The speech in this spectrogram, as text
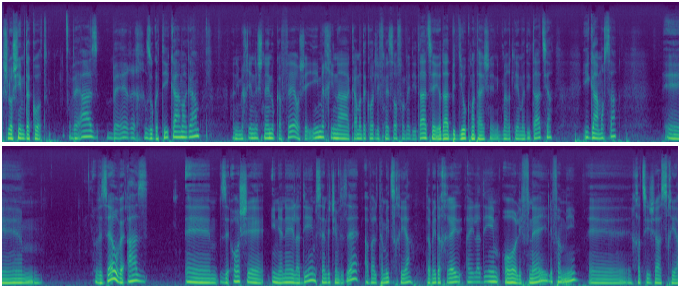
30 דקות. ואז בערך זוגתי קמה גם, אני מכין לשנינו קפה, או שהיא מכינה כמה דקות לפני סוף המדיטציה, היא יודעת בדיוק מתי שנגמרת לי המדיטציה. היא גם עושה. אמ, וזהו, ואז זה או שענייני ילדים, סנדוויצ'ים וזה, אבל תמיד שחייה. תמיד אחרי הילדים, או לפני לפעמים, אה, חצי שעה שחייה.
